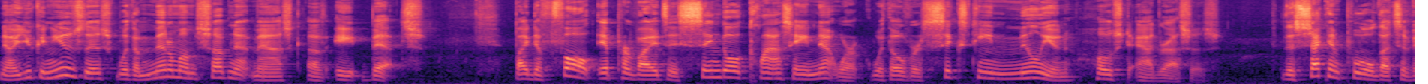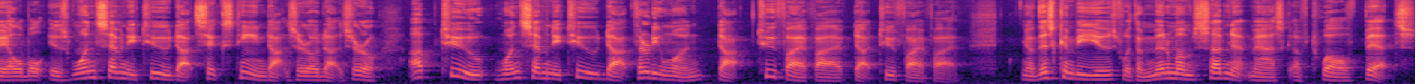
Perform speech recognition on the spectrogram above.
Now you can use this with a minimum subnet mask of 8 bits. By default, it provides a single Class A network with over 16 million host addresses. The second pool that's available is 172.16.0.0 up to 172.31.255.255. Now this can be used with a minimum subnet mask of 12 bits.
